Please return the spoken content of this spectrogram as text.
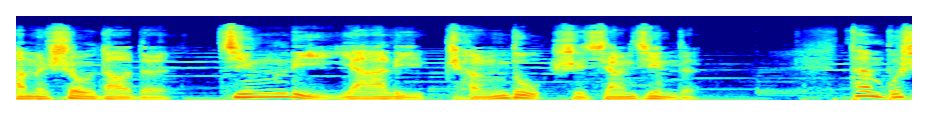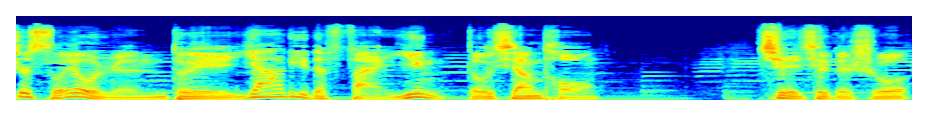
他们受到的精力压力程度是相近的。但不是所有人对压力的反应都相同，确切的说，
